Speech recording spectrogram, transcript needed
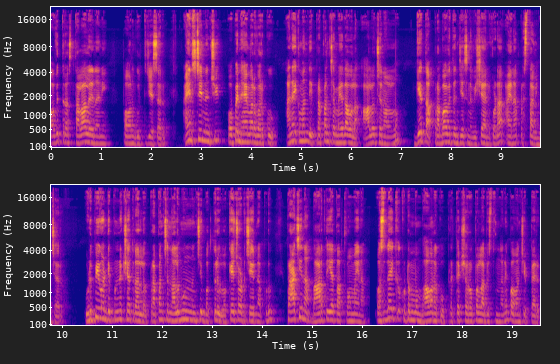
పవిత్ర స్థలాలేనని పవన్ గుర్తు చేశారు. ఐన్స్టీన్ నుంచి ఓపెన్ హైమర్ వరకు అనేక మంది ప్రపంచ మేధావుల ఆలోచనలను గీత ప్రభావితం చేసిన విషయాన్ని కూడా ఆయన ప్రస్తావించారు. ఉడిపి వంటి పుణ్యక్షేత్రాల్లో ప్రపంచ నలుమూల నుంచి భక్తులు ఒకే చోట చేరినప్పుడు ప్రాచీన భారతీయ తత్వమైన వసుదైక కుటుంబం భావనకు ప్రత్యక్ష రూపం లభిస్తుందని పవన్ చెప్పారు.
